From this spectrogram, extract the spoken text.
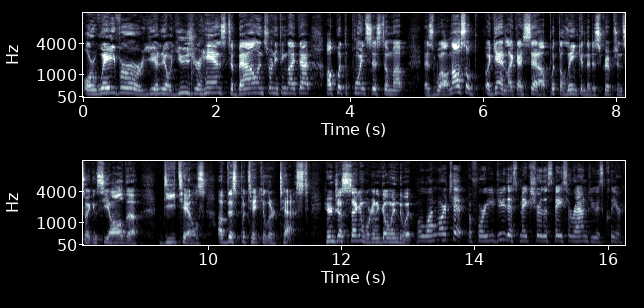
or waver or you know use your hands to balance or anything like that, I'll put the point system up as well. And also, again, like I said, I'll put the link in the description so you can see all the details of this particular test. Here in just a second, we're going to go into it. Well, one more tip before you do this: make sure the space around you is clear.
